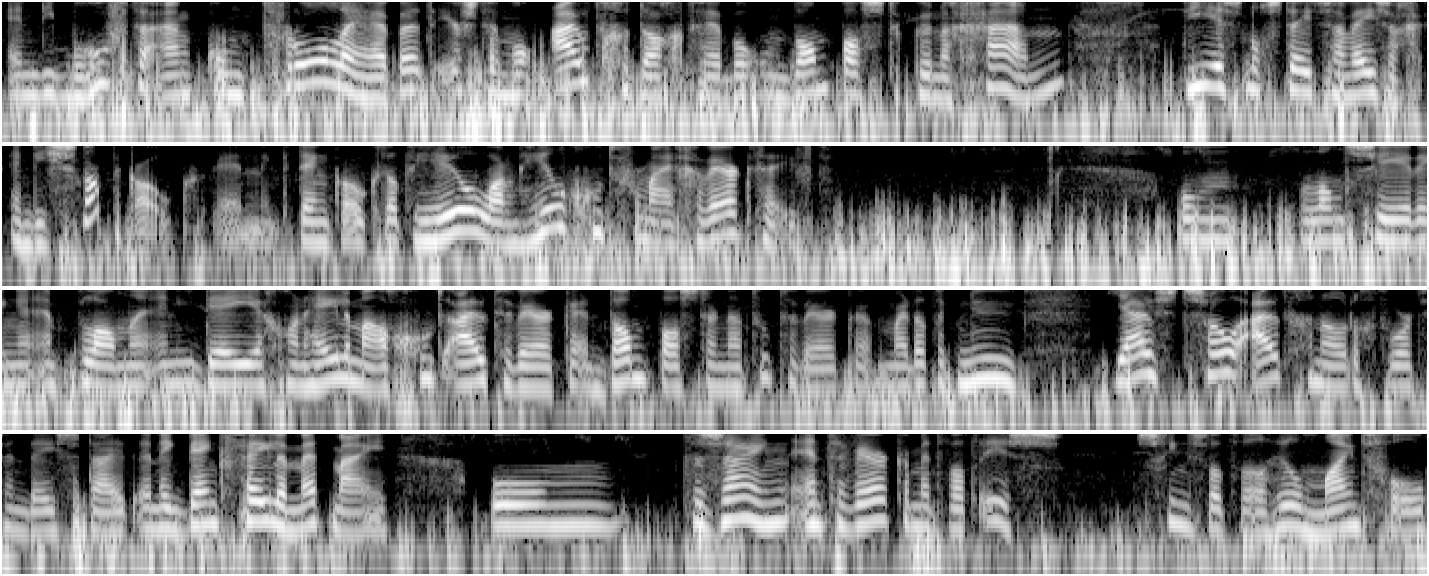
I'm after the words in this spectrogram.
En die behoefte aan controle hebben, het eerst helemaal uitgedacht hebben om dan pas te kunnen gaan, die is nog steeds aanwezig. En die snap ik ook. En ik denk ook dat die heel lang heel goed voor mij gewerkt heeft. Om lanceringen en plannen en ideeën gewoon helemaal goed uit te werken en dan pas er naartoe te werken. Maar dat ik nu juist zo uitgenodigd word in deze tijd. En ik denk velen met mij om te zijn en te werken met wat is. Misschien is dat wel heel mindful.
